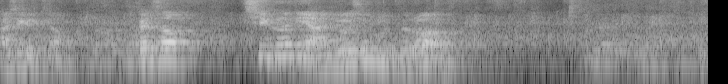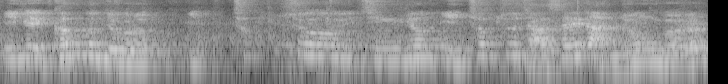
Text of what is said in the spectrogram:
아시겠죠? 그래서 치근이 안 좋으신 분들은 이게 근본적으로 이 척 추 신경, 이 척추 자세가 안 좋은 거를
